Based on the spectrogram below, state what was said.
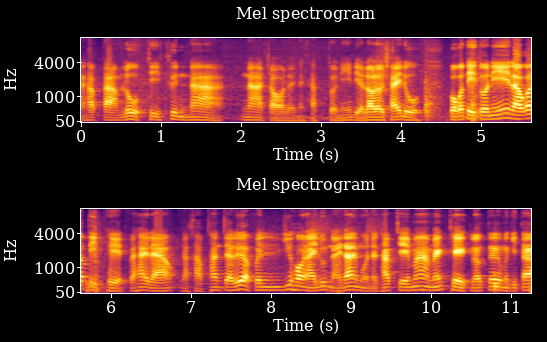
นะครับ ตามรูปที่ขึ้นหน้า หน้าจอเลยนะครับ ตัวนี้เดี๋ยวเราเราใช้ดู ปกติตัวนี้เราก็ติดเพจไปให้แล้วนะครับ ท่านจะเลือกเป็นยี่ห้อไหนรุ่นไหนได้หมดนะครับเจมาแม็กเทคเราเตอร์มากิต้า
